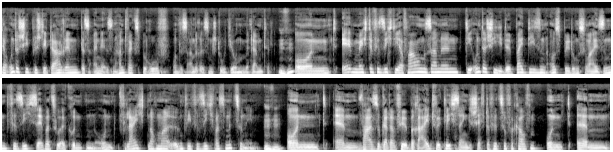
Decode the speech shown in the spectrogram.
Der Unterschied besteht darin, das eine ist ein Handwerksberuf und das andere ist ein Studium mit einem Titel. Mhm. Und er möchte für sich die Erfahrung sammeln, die Unterschiede bei diesen Ausbildungsweisen für sich selber zu ergründen und vielleicht nochmal irgendwie für sich was mitzunehmen. Mhm. Und ähm, war sogar dafür bereit, wirklich sein Geschäft dafür zu verkaufen und ähm,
